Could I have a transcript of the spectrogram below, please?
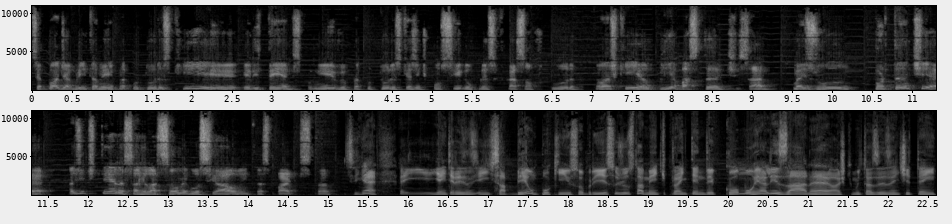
você pode abrir também para culturas que ele tenha disponível, para culturas que a gente consiga uma precificação futura. Então, acho que amplia bastante, sabe? Mas o importante é a gente ter essa relação negocial entre as partes, tá? Sim, é. E é interessante a gente saber um pouquinho sobre isso justamente para entender como realizar, né? Eu acho que muitas vezes a gente tem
